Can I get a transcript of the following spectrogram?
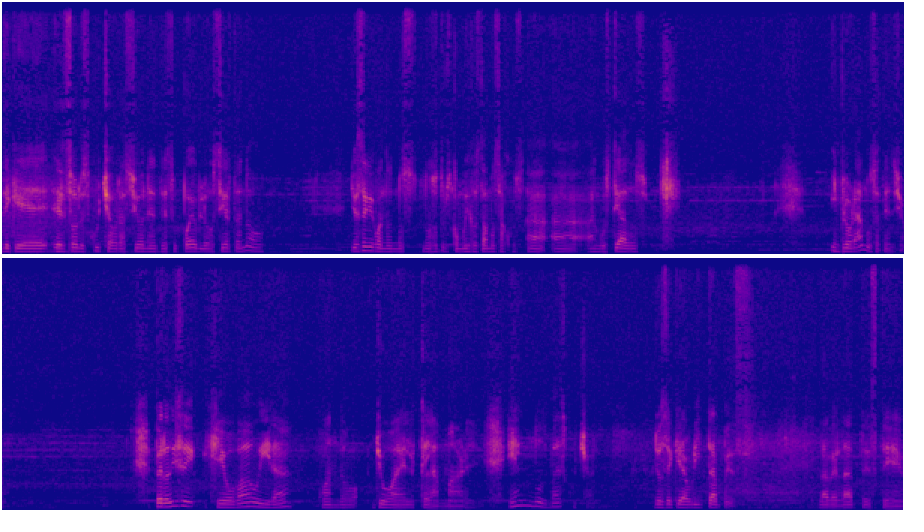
De que Él solo escucha oraciones de su pueblo, ¿cierto? No. Yo sé que cuando nosotros como hijos estamos angustiados, imploramos atención. Pero dice, Jehová oirá cuando yo a Él clamare. Él nos va a escuchar. Yo sé que ahorita pues la verdad, este,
